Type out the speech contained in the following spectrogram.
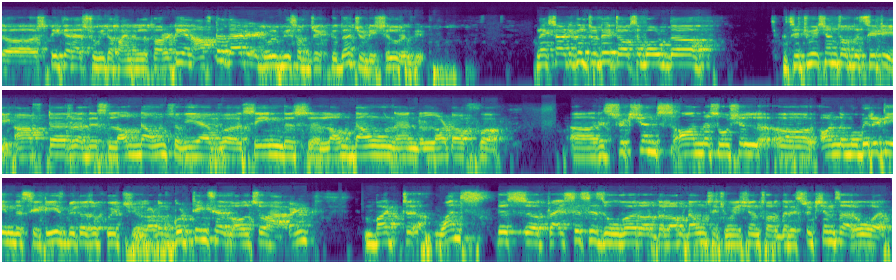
the speaker has to be the final authority and after that it will be subject to the judicial review. Next article today talks about the situations of the city after this lockdown. So we have uh, seen this uh, lockdown and a lot of uh, restrictions on the social uh, on the mobility in the cities because of which a lot of good things have also happened. But uh, once this uh, crisis is over or the lockdown situations or the restrictions are over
